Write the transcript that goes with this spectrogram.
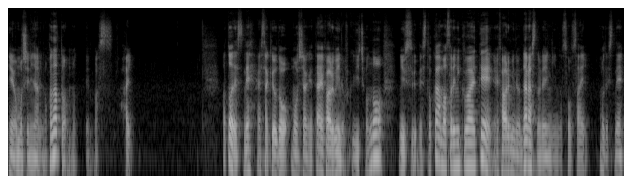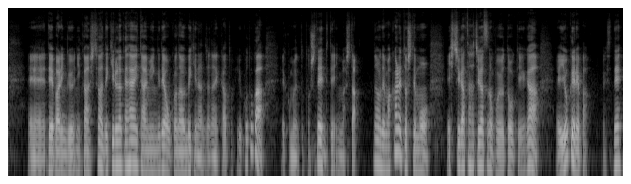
え重しになるのかなと思ってます。はい。あとはですね、先ほど申し上げた FRB の副議長のニュースですとか、まあそれに加えて FRB のダラスの連銀の総裁もですね、えー、テーパリングに関してはできるだけ早いタイミングで行うべきなんじゃないかということが、えコメントとして出ていました。なので、まあ、彼としても7月、8月の雇用統計が良ければですね、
